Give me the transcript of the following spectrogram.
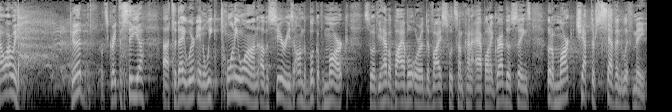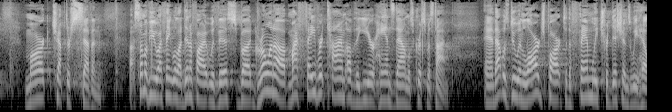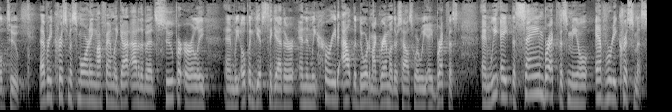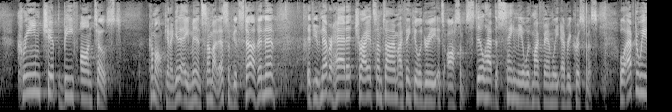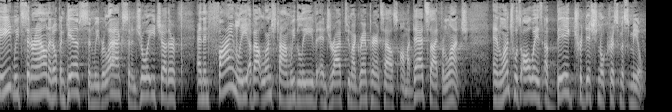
How are we? Good. Well, it's great to see you. Uh, today we're in week 21 of a series on the book of Mark. So if you have a Bible or a device with some kind of app on it, grab those things. Go to Mark chapter 7 with me. Mark chapter 7. Uh, some of you, I think, will identify with this, but growing up, my favorite time of the year, hands down, was Christmas time. And that was due in large part to the family traditions we held to. Every Christmas morning, my family got out of the bed super early and we opened gifts together and then we hurried out the door to my grandmother's house where we ate breakfast. And we ate the same breakfast meal every Christmas cream chipped beef on toast. Come on, can I get an amen? Somebody, that's some good stuff, isn't it? If you've never had it, try it sometime. I think you'll agree it's awesome. Still have the same meal with my family every Christmas. Well, after we'd eat, we'd sit around and open gifts and we'd relax and enjoy each other. And then finally, about lunchtime, we'd leave and drive to my grandparents' house on my dad's side for lunch. And lunch was always a big traditional Christmas meal.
